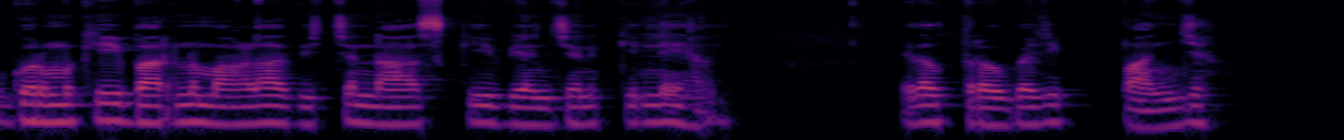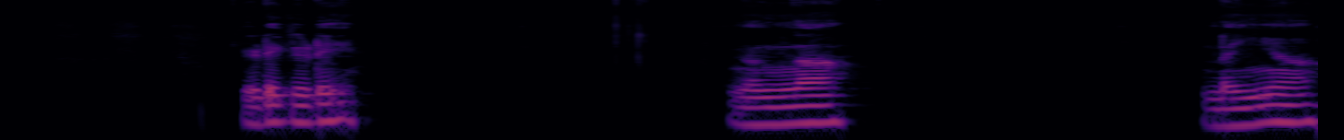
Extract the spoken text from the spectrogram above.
ਗੁਰਮੁਖੀ ਵਰਣਮਾਲਾ ਵਿੱਚ ਨਾਸਕੀ ਵਿਅੰਜਨ ਕਿੰਨੇ ਹਨ? ਇਹਦਾ ਉੱਤਰ ਆਊਗਾ ਜੀ ਪੰਜ। ਕਿਹੜੇ ਕਿਹੜੇ ਗੰਗਾ, ਨਈਆਂ,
